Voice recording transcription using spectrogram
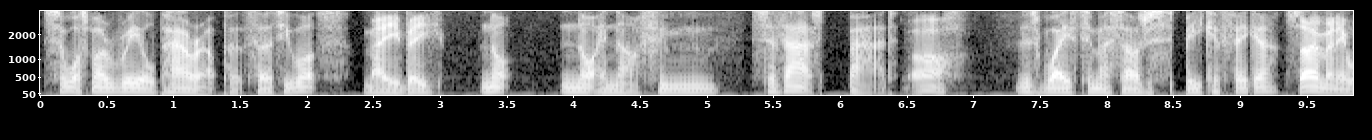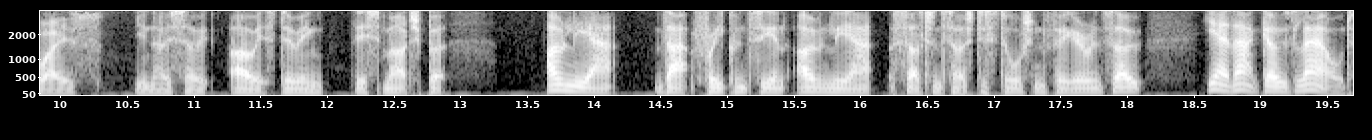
So what's my real power output? 30 watts? Maybe. Not not enough. Mm. So that's bad. Oh, There's ways to massage a speaker figure, so many ways. you know, so oh it's doing this much, but only at that frequency and only at such and such distortion figure. And so yeah, that goes loud.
